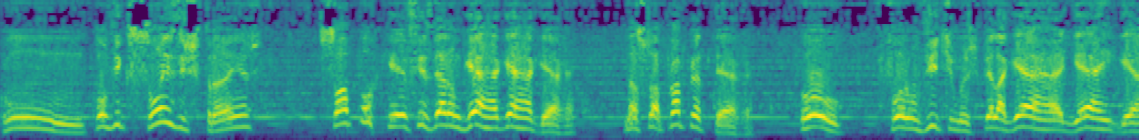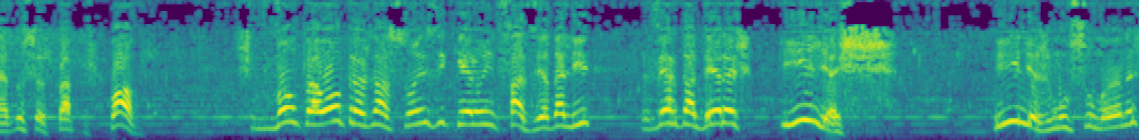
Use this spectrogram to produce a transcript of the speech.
com convicções estranhas, só porque fizeram guerra, guerra, guerra na sua própria terra, ou foram vítimas pela guerra, guerra e guerra dos seus próprios povos, vão para outras nações e queiram fazer dali verdadeiras ilhas, ilhas muçulmanas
